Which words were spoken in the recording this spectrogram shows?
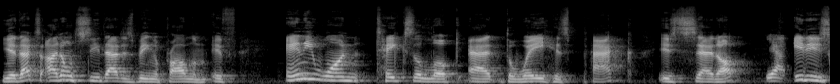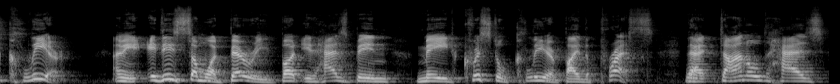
Yeah, that's I don't see that as being a problem. If anyone takes a look at the way his PAC is set up, yeah. it is clear. I mean, it is somewhat buried, but it has been made crystal clear by the press that Right. Donald has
